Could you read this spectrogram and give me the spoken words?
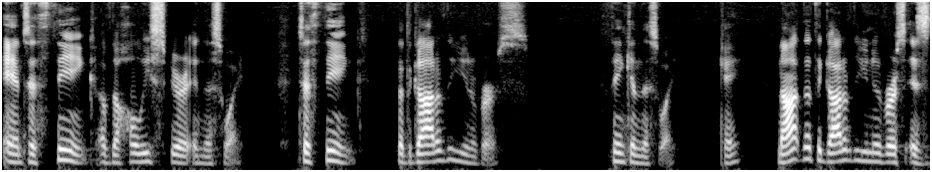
and to think of the Holy Spirit in this way. To think that the God of the universe think in this way. Okay? Not that the God of the universe is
